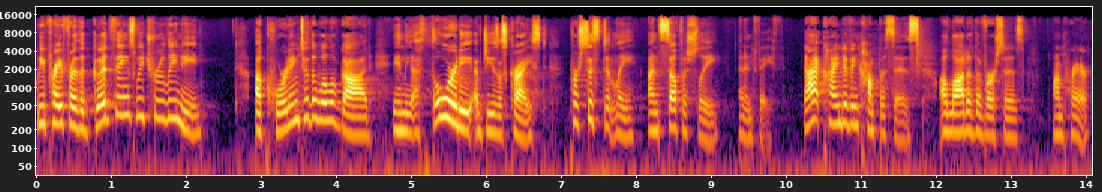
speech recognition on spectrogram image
We pray for the good things we truly need, according to the will of God, in the authority of Jesus Christ, persistently, unselfishly, and in faith. That kind of encompasses a lot of the verses on prayer.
